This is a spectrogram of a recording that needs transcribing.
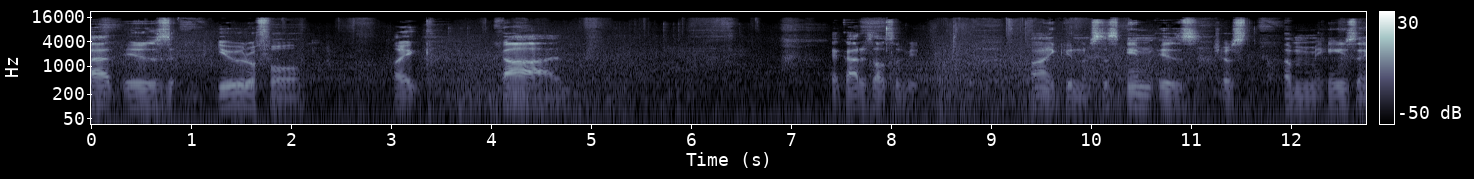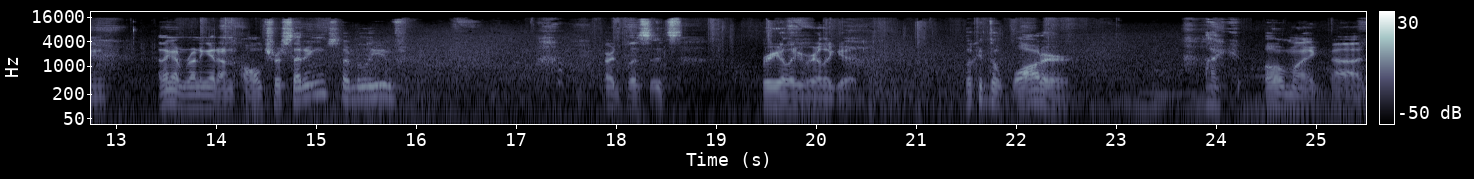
That is beautiful. Like, God. Yeah, God is also beautiful. My goodness, this game is just amazing. I think I'm running it on ultra settings, I believe. Regardless, it's really, really good. Look at the water. Like, oh my god.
